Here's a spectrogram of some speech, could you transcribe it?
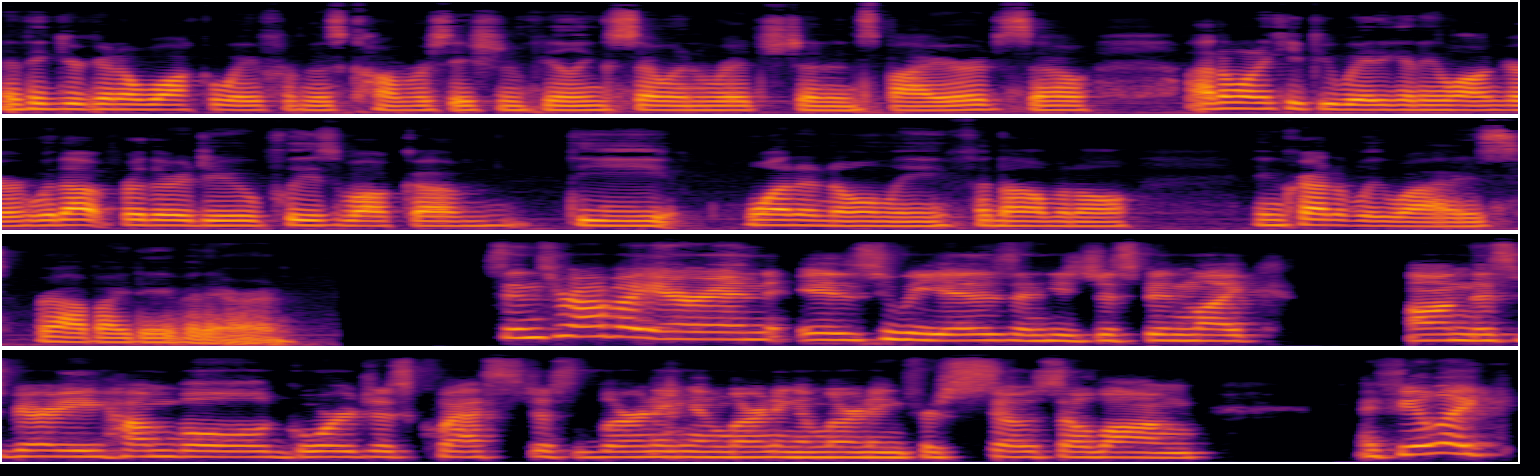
I think you're going to walk away from this conversation feeling so enriched and inspired. So I don't want to keep you waiting any longer. Without further ado, please welcome the one and only phenomenal, incredibly wise Rabbi David Aaron since Rabbi Aaron is who he is, and he's just been like on this very humble, gorgeous quest, just learning and learning and learning for so, so long, I feel like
